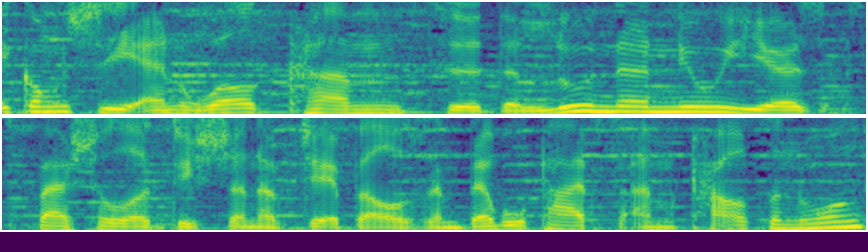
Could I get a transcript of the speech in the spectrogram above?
Gongxi and welcome to the Lunar New Year's special edition of Jade Bells and Bamboo Pipes. I'm Carlson Wong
